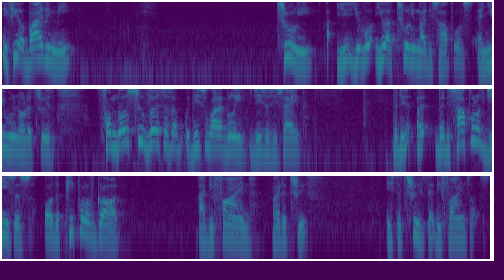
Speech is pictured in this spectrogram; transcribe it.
if you abide in me, truly, you, you, you are truly my disciples, and you will know the truth. From those two verses, this is what I believe Jesus is saying the, uh, the disciple of Jesus or the people of God are defined by the truth. It's the truth that defines us.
